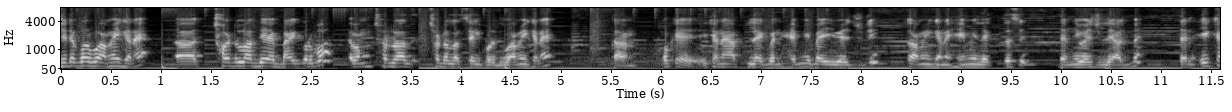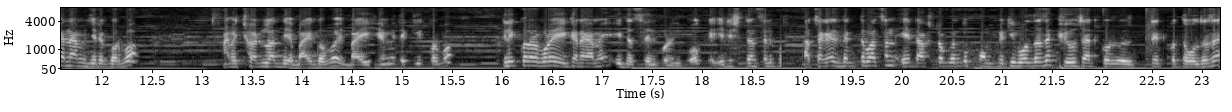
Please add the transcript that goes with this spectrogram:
যেটা করব আমি এখানে ছয় ডলার দিয়ে বাই করব এবং ছয় ডলার ছয় ডলার সেল করে দেবো। আমি এখানে কারণ ওকে এখানে আপনি লিখবেন হেমি বাই ইউএসডি তো আমি এখানে হেমি লিখতেছি দেন ইউএসডি আসবে। দেন এখানে আমি যেটা করব আমি ছয় ডলার দিয়ে বাই করব বাই হেমিতে ক্লিক করব। ক্লিক করার পরে এখানে আমি এটা সেল করে দিব ওকে এই ডিস্টেন্স সেল আচ্ছা গাইজ দেখতে পাচ্ছেন, এই টাস্কটা কিন্তু কম্পিটিভ বলতেছে ফিউচার ট্রেড করতে বলতেছে।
